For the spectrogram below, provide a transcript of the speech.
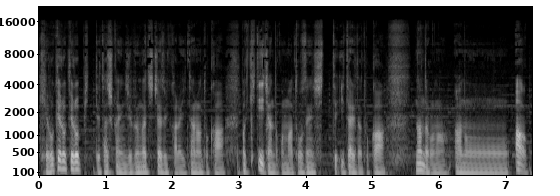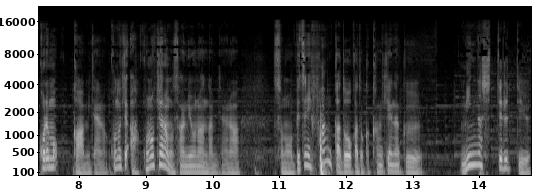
ケロケロケロピって確かに自分がちっちゃい時からいたなとか、まあ、キティちゃんとかまあ当然知っていたりだとかなんだろうなあのー、あこれもかみたいな。このキャあこのキャラもサンリオなんだみたいな。その別にファンかどうかとか関係なくみんな知ってるっていう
